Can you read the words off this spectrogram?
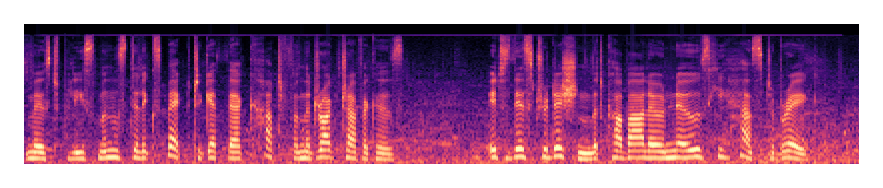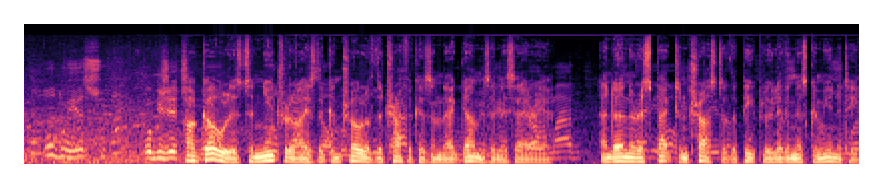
Most policemen still expect to get their cut from the drug traffickers. It's this tradition that Carballo knows he has to break. Our goal is to neutralize the control of the traffickers and their guns in this area and earn the respect and trust of the people who live in this community.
